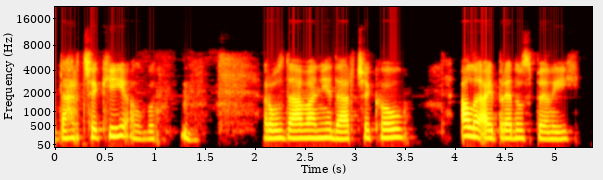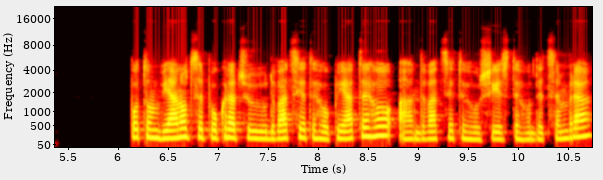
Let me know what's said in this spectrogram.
darčeky alebo rozdávanie darčekov, ale aj pre dospelých. Potom Vianoce pokračujú 25. a 26. decembra.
